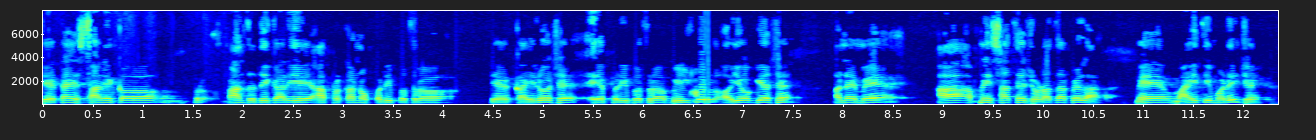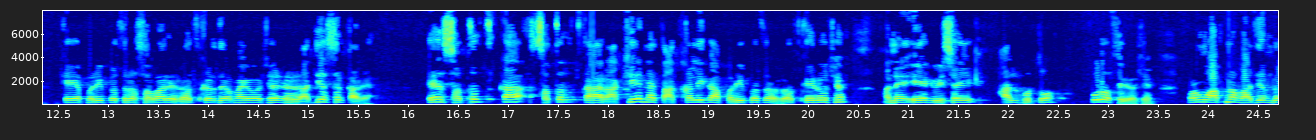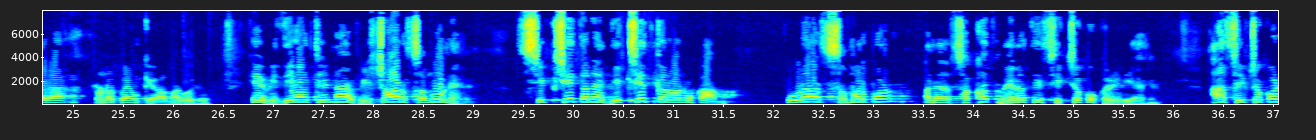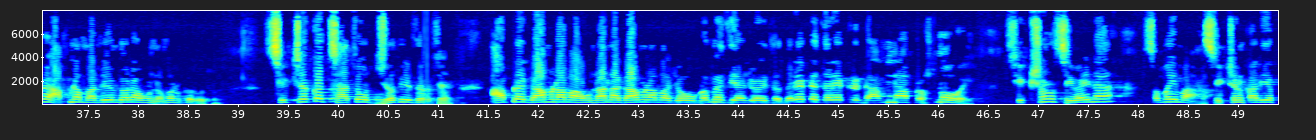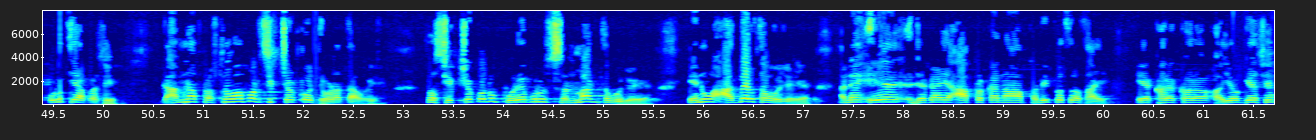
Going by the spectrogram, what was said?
જે કાંઈ સ્થાનિક પ્રાંત અધિકારીએ આ પ્રકારનો પરિપત્ર જે કર્યો છે, એ પરિપત્ર બિલકુલ અયોગ્ય છે અને મેં આ આપની સાથે જોડાતા પહેલાં મેં માહિતી મળી છે કે પરિપત્ર સવારે રદ કરી દેવામાં આવ્યો છે અને રાજ્ય સરકારે એ સતતતા સતર્કતા રાખી અને તાત્કાલિક આ પરિપત્ર રદ કર્યો છે અને એ એક વિષય હાલ પૂરતો પૂરો થયો છે. પણ હું આપના માધ્યમ દ્વારા રોનકભાઈ, હું કહેવા માગું છું કે વિદ્યાર્થીના વિશાળ સમૂહને શિક્ષિત અને વિકસિત કરવાનું કામ પૂરા સમર્પણ અને સખત મહેનતથી શિક્ષકો કરી રહ્યા છે. આ શિક્ષકોને આપના માધ્યમ દ્વારા હું નમન કરું છું. શિક્ષક જ સાચો જ્યોતિર્ધર છે. આપણે ગામડામાં, હું નાના ગામડામાં જોઉં, ગમે ત્યાં જોઈ તો દરેકે દરેક ગામના પ્રશ્નો હોય. શિક્ષણ સિવાયના સમયમાં શિક્ષણ કાર્ય પૂરું થયા પછી ગામના પ્રશ્નોમાં પણ શિક્ષકો જોડાતા હોય છે. તો શિક્ષકોનું પૂરેપૂરું સન્માન થવું જોઈએ, એનું આદર થવો જોઈએ. અને એ જગાએ આ પ્રકારના પરિપત્ર થાય, એ ખરેખર અયોગ્ય છે?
